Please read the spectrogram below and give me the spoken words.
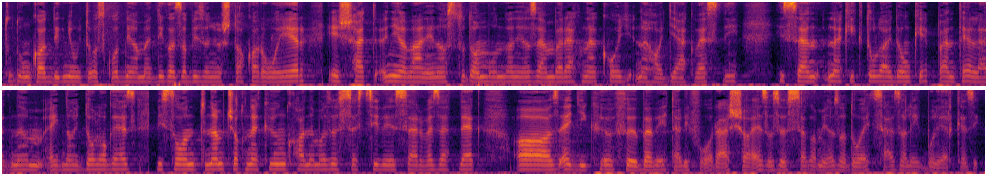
tudunk addig nyújtózkodni, ameddig az a bizonyos takaró ér, és hát nyilván én azt tudom mondani az embereknek, hogy ne hagyják veszni, hiszen nekik tulajdonképpen tényleg nem egy nagy dolog ez, viszont nem csak nekünk, hanem az összes civil szervezetnek az egyik főbevételi forrása ez az összeg, ami az adó egy százalékból érkezik.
